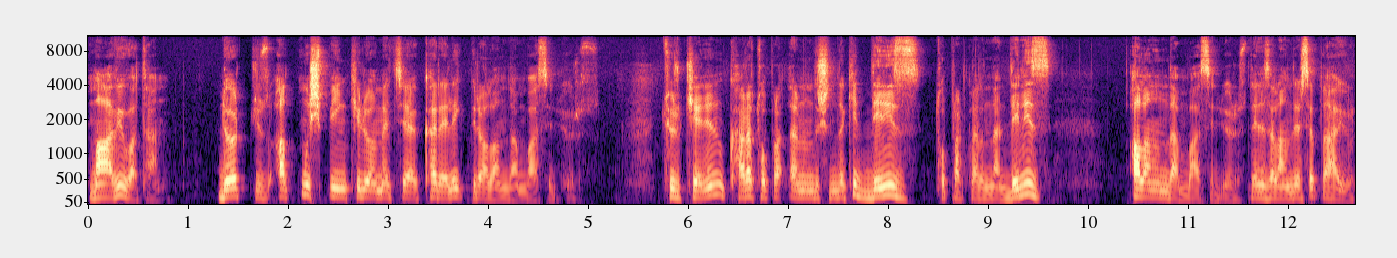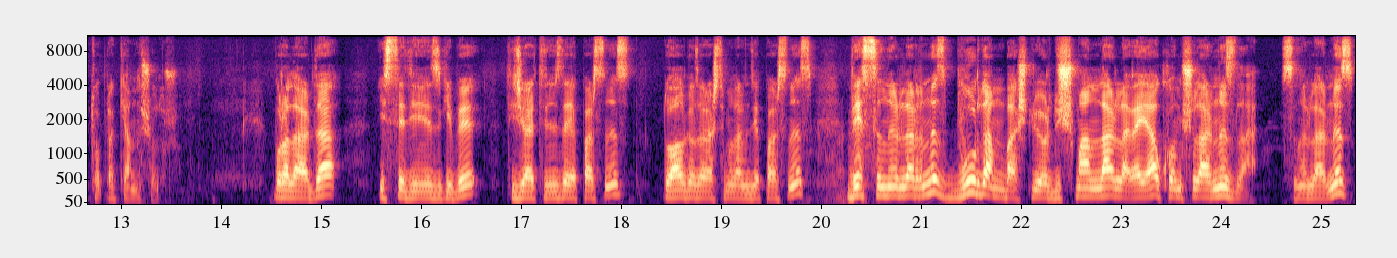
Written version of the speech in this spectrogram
Mavi vatan. 460 bin kilometre karelik bir alandan bahsediyoruz. Türkiye'nin kara topraklarının dışındaki deniz topraklarından, deniz alanından bahsediyoruz. Deniz alanı dersek daha iyi olur. Toprak yanlış olur. Buralarda istediğiniz gibi ticaretinizi de yaparsınız. Doğal gaz araştırmalarınızı yaparsınız. Ve sınırlarınız buradan başlıyor düşmanlarla veya komşularınızla. Sınırlarınız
